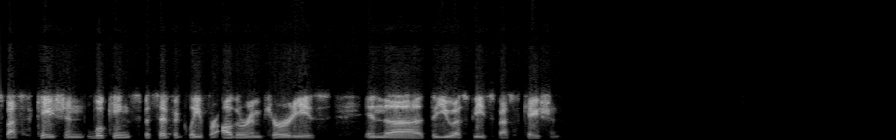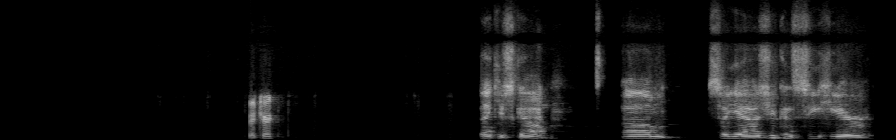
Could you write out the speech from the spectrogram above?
specification, looking specifically for other impurities in the, the USP specification. Richard? Thank you, Scott. Um, so yeah, as you can see here,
